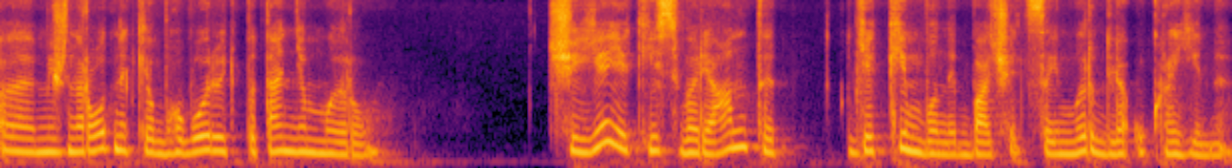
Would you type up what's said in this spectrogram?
е, міжнародники обговорюють питання миру, чи є якісь варіанти, яким вони бачать цей мир для України?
